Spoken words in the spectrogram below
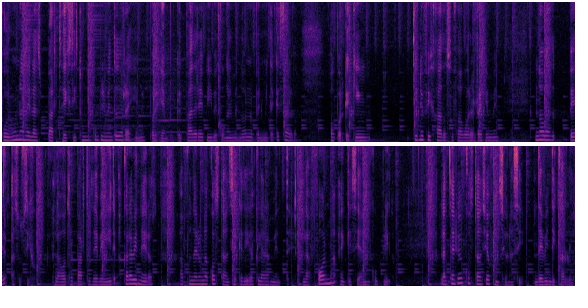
por una de las partes existe un incumplimiento de régimen, por ejemplo, que el padre vive con el menor no permite que salga, o porque quien tiene fijado su favor el régimen no va a ver a sus hijos. La otra parte debe ir a carabineros a poner una constancia que diga claramente la forma en que se ha incumplido. La anterior constancia funciona así. Debe indicar los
